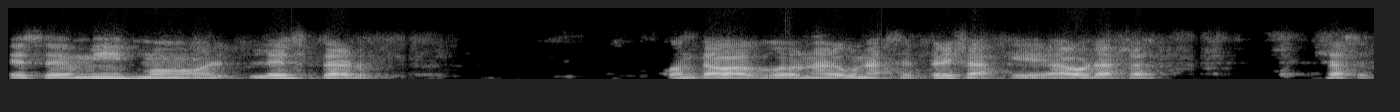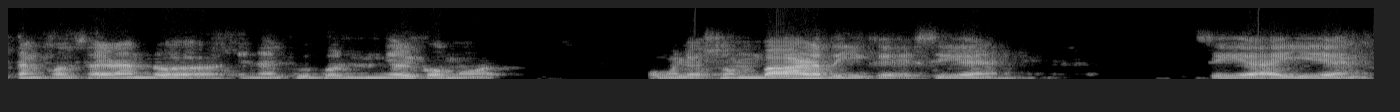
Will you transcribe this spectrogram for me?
ese mismo Leicester contaba con algunas estrellas que ahora ya, ya se están consagrando en el fútbol mundial como, como lo son Bardi que sigue, sigue ahí en,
